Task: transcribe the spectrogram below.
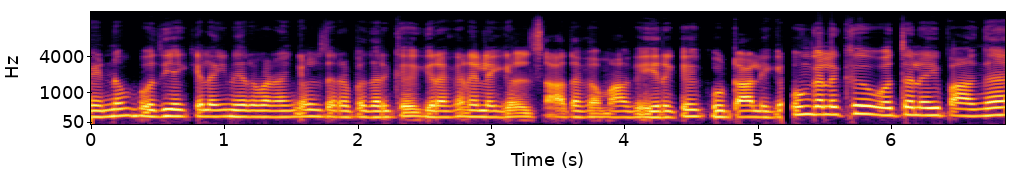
வேண்டும். புதிய கிளை நிறுவனங்கள் திறப்பதற்கு கிரக நிலைகள் சாதகமாக இருக்கு. கூட்டாளிகள் உங்களுக்கு ஒத்துழைப்பாங்க.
